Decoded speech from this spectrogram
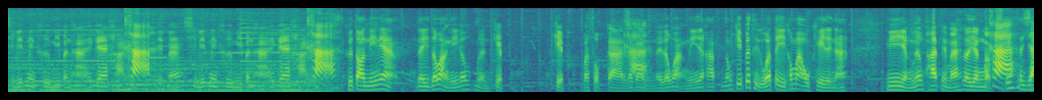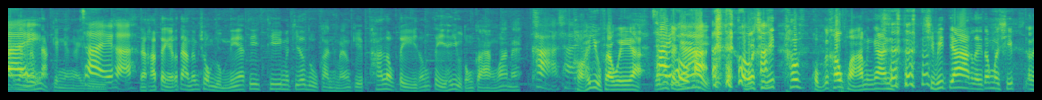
ชีวิตมันคือมีปัญหาให้แก้ไข ค่ะ เห็นไหมชีวิตมันคือมีปัญหาให้แก้ไข ค่ะ คือตอนนี้เนี่ยในระหว่างนี้ก็เหมือนเก็บเก็บประสบการณ์แล้วกันค่ะ ในระหว่างนี้นะครับน้องกิฟก็ถือว่าตีเข้ามาโอเคเลยนะ มีอย่างเรื่องพัดเห็นไหมเรายังแบบค่ะเอ๊ะระยะใช่ ยังน้ำหนักยังยังไงดีใช่ค่ะ นะครับแต่อย่างไรก็ตามท่านผู้ชมหลุมเนี้ยที่ที่เมื่อกี้เราดูกันเห็นไหมน้องกิฟถ้าเราตีต้องตีให้อยู่ตรงกลางว่าไหม ค่ะใช่ ขอให้อยู่แฟร์เวย์อะใช่แล้วมันจะถูกง่ายค่ะเพราะว่าชีวิตเข้าผมก็เข้าขวาเหมือนกัน ชีวิตยากเลยต้องมาชิปอะไร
